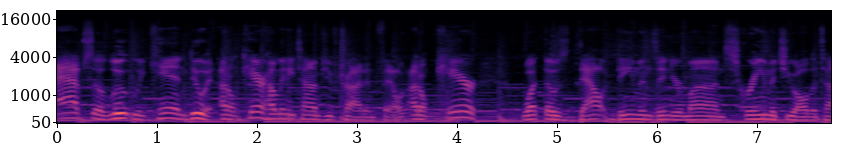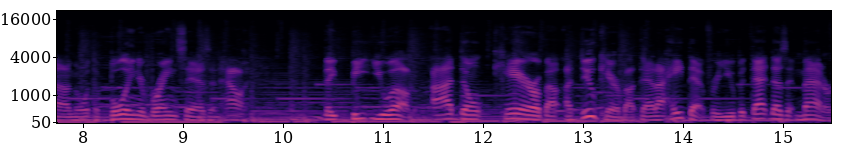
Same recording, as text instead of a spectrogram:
absolutely can do it. I don't care how many times you've tried and failed. I don't care what those doubt demons in your mind scream at you all the time and what the bully in your brain says and how they beat you up. I don't care about I do care about that. I hate that for you, but that doesn't matter.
